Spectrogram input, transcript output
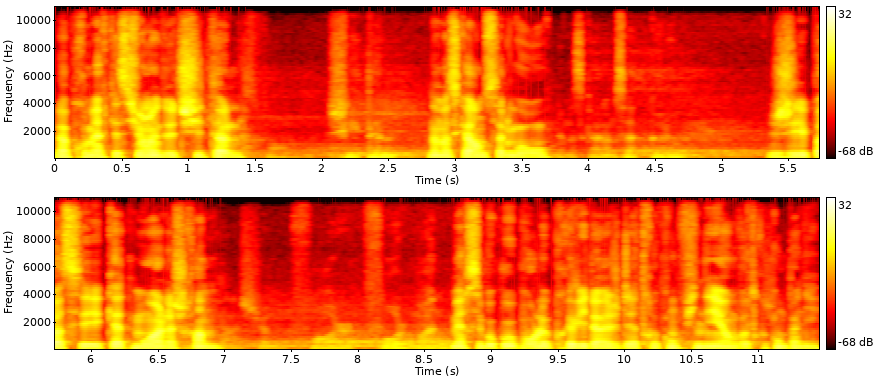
La première question est de Chital. Namaskaram Sadhguru. J'ai passé quatre mois à l'ashram. Merci beaucoup pour le privilège d'être confiné en votre compagnie.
